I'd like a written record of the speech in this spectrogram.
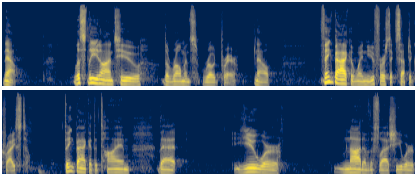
Now, let's lead on to the Romans road prayer. Now, think back when you first accepted Christ. Think back at the time that you were not of the flesh. You were,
